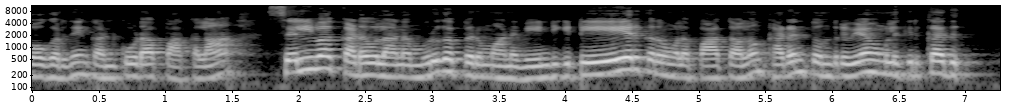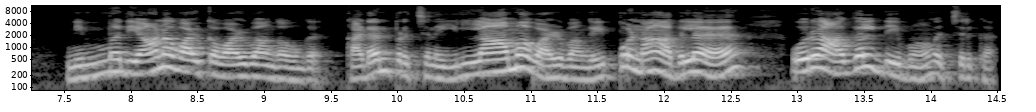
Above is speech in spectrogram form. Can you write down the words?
போகிறதையும் கண்கூடாக பார்க்கலாம். செல்வ கடவுளான முருகப்பெருமானை வேண்டிக்கிட்டே இருக்கிறவங்கள பார்த்தாலும் கடன் தொந்தரவே அவங்களுக்கு இருக்காது. நிம்மதியான வாழ்க்கை வாழ்வாங்க அவங்க. கடன் பிரச்சனை இல்லாமல் வாழ்வாங்க. இப்போ நான் அதில் ஒரு அகல் தீபம் வச்சுருக்கேன்.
